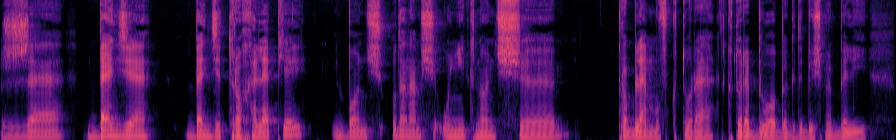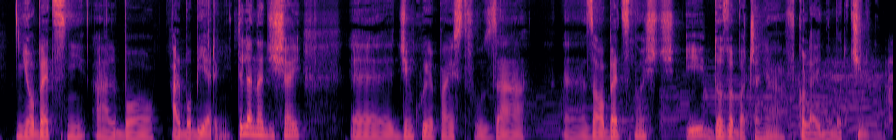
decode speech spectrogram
że będzie będzie trochę lepiej, bądź uda nam się uniknąć e, problemów, które, które byłoby, gdybyśmy byli nieobecni albo, albo bierni. Tyle na dzisiaj. E, dziękuję Państwu za, za obecność i do zobaczenia w kolejnym odcinku.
